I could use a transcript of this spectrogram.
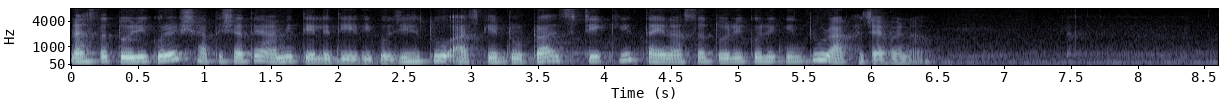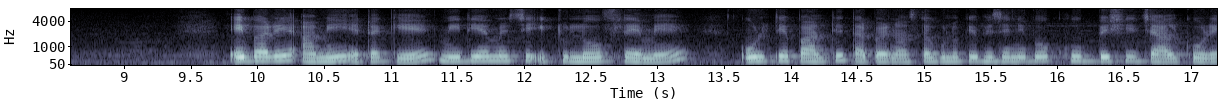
নাস্তা তৈরি করে সাথে সাথে আমি তেলে দিয়ে দিব। যেহেতু আজকে ডোটা স্টিকি, তাই নাস্তা তৈরি করে কিন্তু রাখা যাবে না। এবারে আমি এটাকে মিডিয়ামের চেয়ে একটু লো ফ্লেমে উল্টে পাল্টে তারপরে নাস্তাগুলোকে ভেজে নিব। খুব বেশি জাল করে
